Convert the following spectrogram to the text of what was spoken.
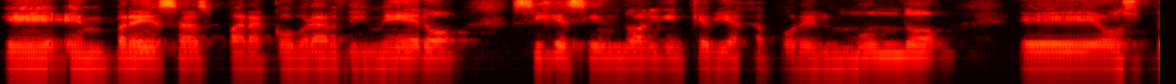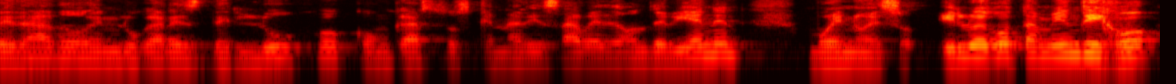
eh, empresas, para cobrar dinero. Sigue siendo alguien que viaja por el mundo, eh, hospedado en lugares de lujo, con gastos que nadie sabe de dónde vienen. Bueno, eso. Y luego también dijo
